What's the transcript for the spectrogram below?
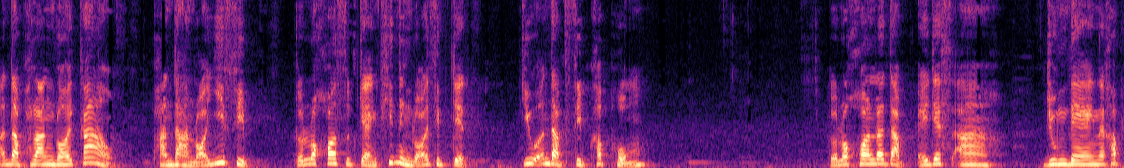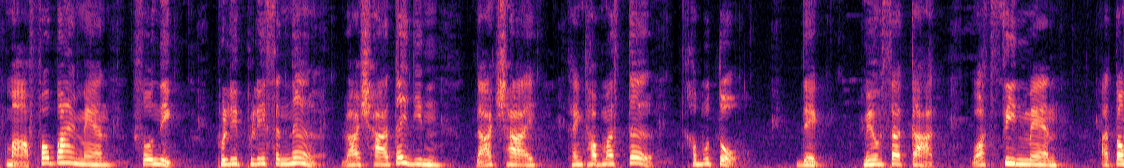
อันดับพลัง 109 ผ่านด่าน 120 ตัวละครสุดแก่งที่ 117 กิวอันดับ 10 ครับผม ตัวละครระดับ ASR ยุงแดงนะครับ หมาเฝ้าบ้านแมน โซนิกพลิพลิซันเนอร์ ราชาใต้ดิน ดาร์กชาย แทงท็อปมาสเตอร์ คาบุโตะ เด็ก เมลสกาดวัคซีนแมน อะตอ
